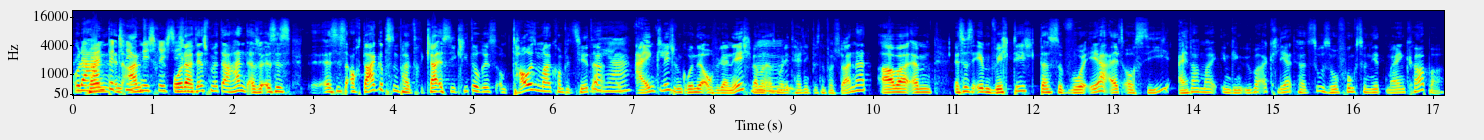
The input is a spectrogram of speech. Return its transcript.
Oder können, Handbetrieb Hand- nicht richtig oder das mit der Hand. Also es ist, es ist auch da gibt's ein paar Tricks. Klar ist die Klitoris um tausendmal komplizierter. Ja. Eigentlich im Grunde auch wieder nicht, wenn man erstmal die Technik ein bisschen verstanden hat. Aber ähm, es ist eben wichtig, dass sowohl er als auch sie einfach mal ihm gegenüber erklärt, hör zu, so funktioniert mein Körper.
